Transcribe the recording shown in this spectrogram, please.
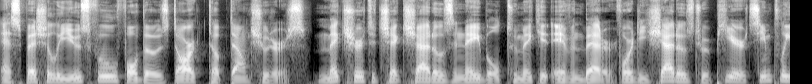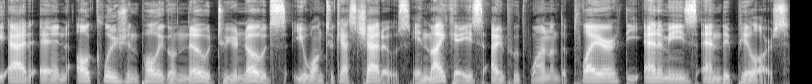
especially useful for those dark top-down shooters. Make sure to check shadows enabled to make it even better. For the shadows to appear, simply add an occlusion polygon node to your nodes you want to cast shadows. In my case, I put one on the player, the enemies, and the pillars.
